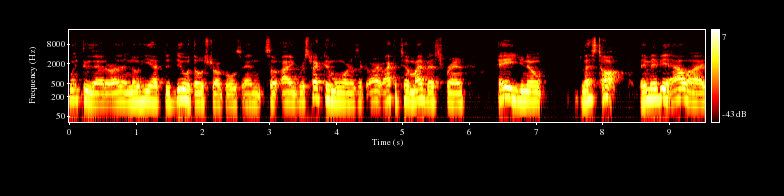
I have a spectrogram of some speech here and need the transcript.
went through that, or I didn't know he had to deal with those struggles, and so I respect him more. It's like, all right, I could tell my best friend, hey, you know, let's talk. They may be an ally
